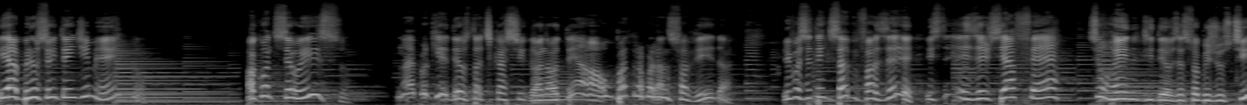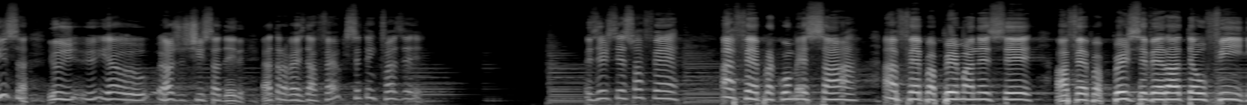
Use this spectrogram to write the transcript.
E abrir o seu entendimento. Aconteceu isso? Não é porque Deus está te castigando, eu tenho algo para trabalhar na sua vida. E você tem que saber fazer, exercer a fé. Se o reino de Deus é sobre justiça, e a justiça dele é através da fé, o que você tem que fazer? Exercer sua fé. A fé para começar, a fé para permanecer, a fé para perseverar até o fim,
